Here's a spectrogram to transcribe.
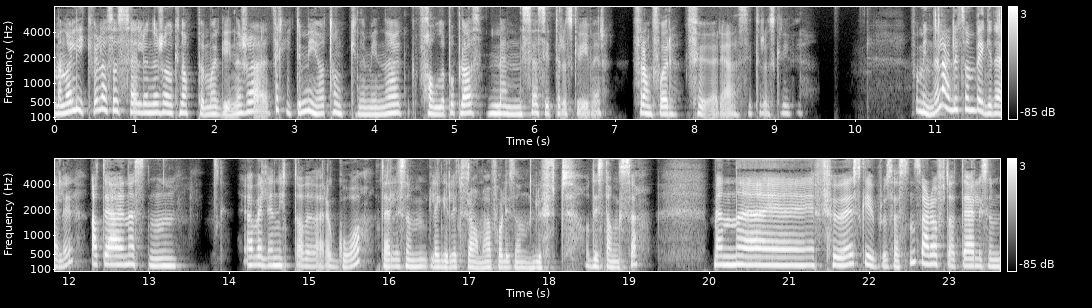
Men allikevel, altså selv under sånne knappe marginer, så er veldig mye av tankene mine faller på plass mens jeg sitter og skriver, framfor før jeg sitter og skriver. For min del er det litt sånn begge deler. At jeg nesten Jeg har veldig nytte av det der å gå. At jeg liksom legger litt fra meg og får litt sånn luft og distanse. Men eh, før skriveprosessen så er det ofte at jeg liksom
